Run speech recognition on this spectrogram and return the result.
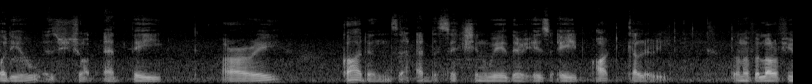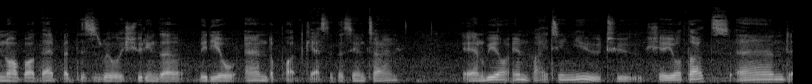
audio is shot at the Harare Gardens at the section where there is a art gallery. Don't know if a lot of you know about that, but this is where we're shooting the video and the podcast at the same time and we are inviting you to share your thoughts and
